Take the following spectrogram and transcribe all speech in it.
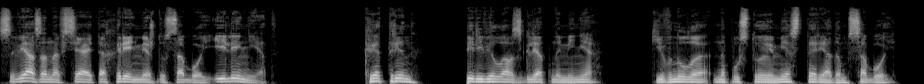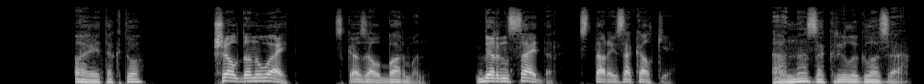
связана вся эта хрень между собой или нет. Кэтрин перевела взгляд на меня, кивнула на пустое место рядом с собой. «А это кто?» «Шелдон Уайт», — сказал бармен. «Бернсайдер, старой закалки». Она закрыла глаза.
